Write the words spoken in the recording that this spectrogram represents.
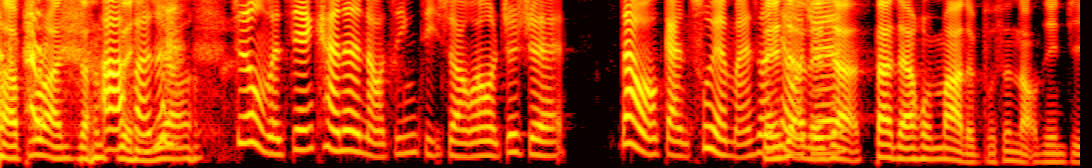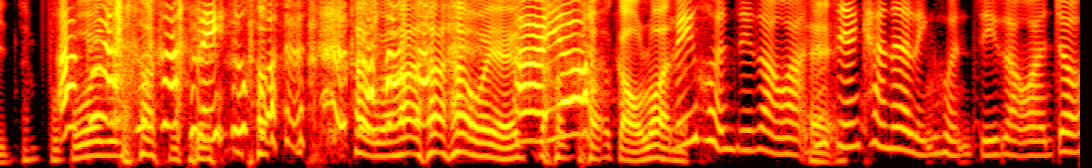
啊！不然讲怎样？就是我们今天看那个脑筋急转弯，我就觉得。但我感触也蛮深。等一下，等一下，大家会骂的不是脑筋急，不 不会是骂时间。灵魂，害我害害害我也搞搞乱。灵魂急转弯，就今天看那个灵魂急转弯，就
